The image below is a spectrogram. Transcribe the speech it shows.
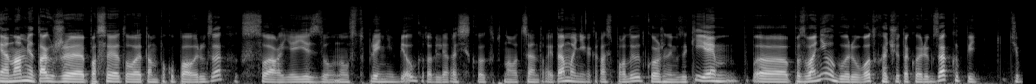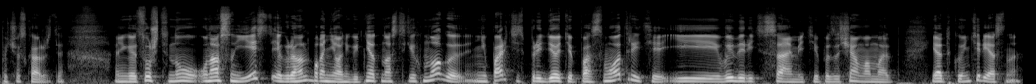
И она мне также посоветовала, я там покупал рюкзак, аксессуар, я ездил на выступление в Белгород для Российского экспортного центра, и там они как раз продают кожаные рюкзаки. Я им э, позвонил, говорю, вот хочу такой рюкзак купить, типа, что скажете? Они говорят, слушайте, ну, у нас он есть, я говорю, надо бронировать. Они говорят, нет, у нас таких много, не парьтесь, придете, посмотрите и выберите сами, типа, зачем вам это? Я такой, интересно,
